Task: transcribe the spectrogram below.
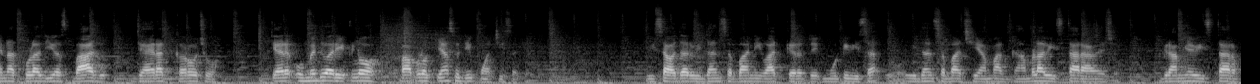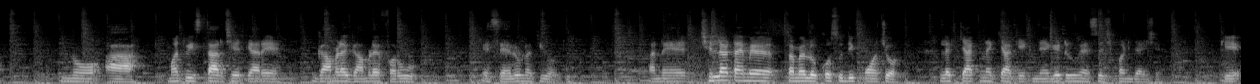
એના થોડા દિવસ બાદ જાહેરાત કરો છો, ત્યારે ઉમેદવાર એકલો બાપડો ક્યાં સુધી પહોંચી શકે? વિસાવદર વિધાનસભાની વાત કરીએ તો એક મોટી વિસા, વિધાનસભા છે, આમાં ગામડા વિસ્તાર આવે છે. ગ્રામ્ય વિસ્તારનો આ મત વિસ્તાર છે, ત્યારે ગામડે ગામડે ફરવું એ સહેલું નથી હોતું. અને છેલ્લા ટાઈમે તમે લોકો સુધી પહોંચો, એટલે ક્યાંક ને ક્યાંક એક નેગેટિવ મેસેજ પણ જાય છે કે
